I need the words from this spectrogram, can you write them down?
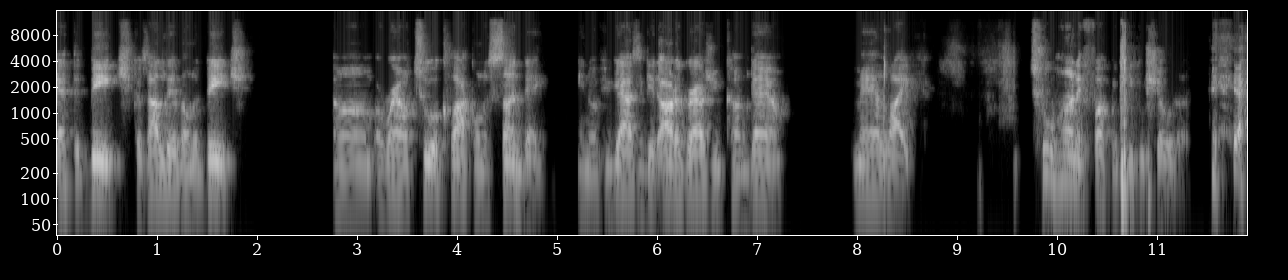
at the beach because I live on the beach um, around two o'clock on a Sunday. You know, if you guys can get autographs, you can come down. Man, like 200 fucking people showed up.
